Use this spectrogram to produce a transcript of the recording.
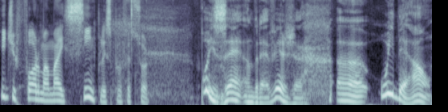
e de forma mais simples, professor? Pois é, André, veja, uh, o ideal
